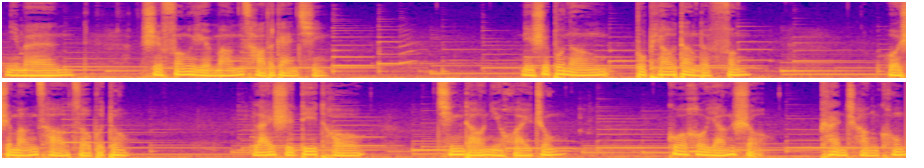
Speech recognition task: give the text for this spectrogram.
你们是风雨芒草的感情，你是不能不飘荡的风，我是芒草走不动。来时低头倾倒你怀中，过后扬手看长空。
